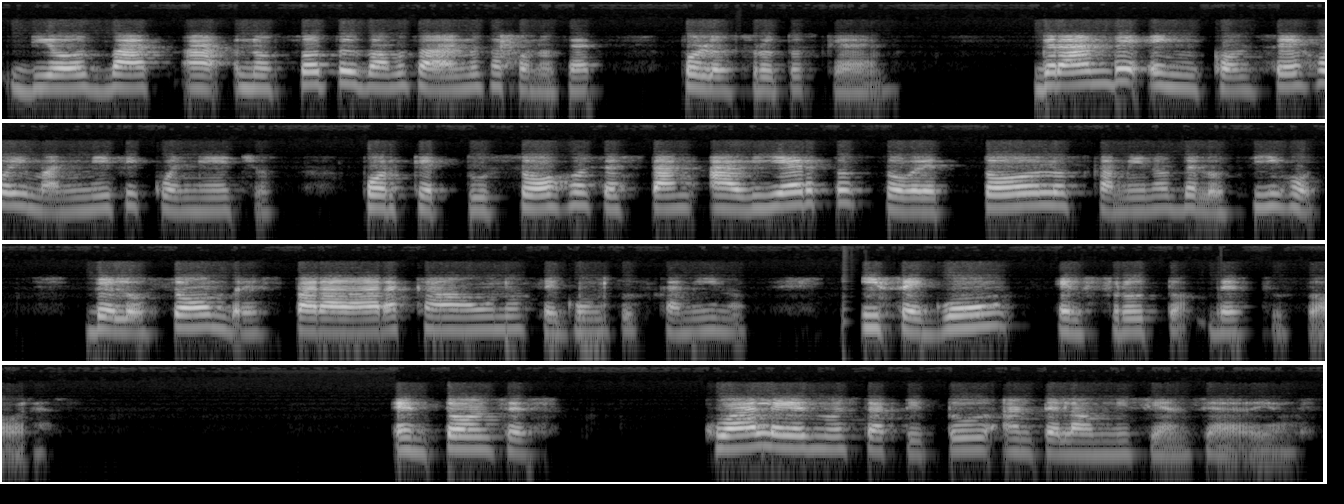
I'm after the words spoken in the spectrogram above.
Dios va a, nosotros vamos a darnos a conocer por los frutos que demos. grande en consejo y magnífico en hechos, porque tus ojos están abiertos sobre todos los caminos de los hijos de los hombres para dar a cada uno según sus caminos y según el fruto de sus obras. Entonces, ¿cuál es nuestra actitud ante la omnisciencia de Dios?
